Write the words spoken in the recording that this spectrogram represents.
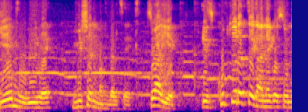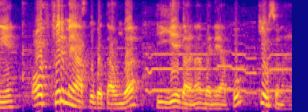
ये मूवी है मिशन मंगल से। सो आइए, इस खूबसूरत से गाने को सुनिए और फिर मैं आपको बताऊँगा कि ये गाना मैंने आपको क्यों सुनाया।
